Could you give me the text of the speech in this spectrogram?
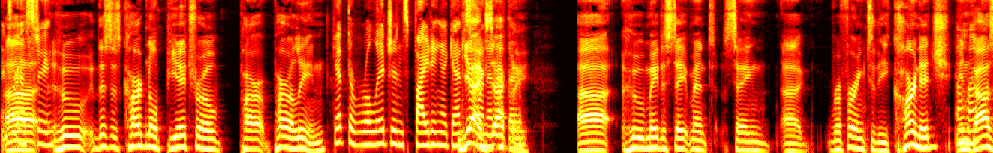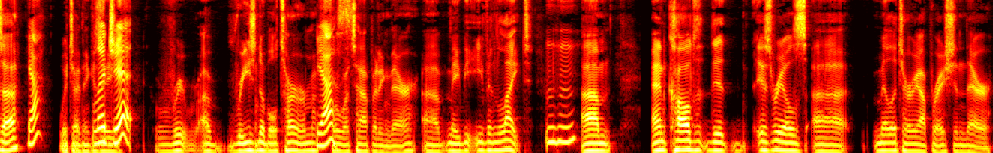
uh, interesting. who this is Cardinal Pietro Par- Parolin. Get the religions fighting against yeah, one exactly. another. Uh, who made a statement saying, uh, referring to the carnage in Uh-huh. Gaza, Yeah, which I think is a legit. re- a reasonable term Yes. for what's happening there, uh, maybe even light, hmm um, and called the Israel's uh, military operation there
